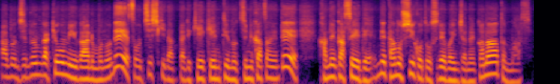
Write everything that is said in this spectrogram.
あの、自分が興味があるもので、その知識だったり経験っていうのを積み重ねて、金稼いで、で、楽しいことをすればいいんじゃないかなと思います。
